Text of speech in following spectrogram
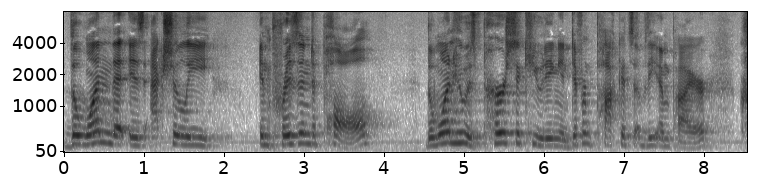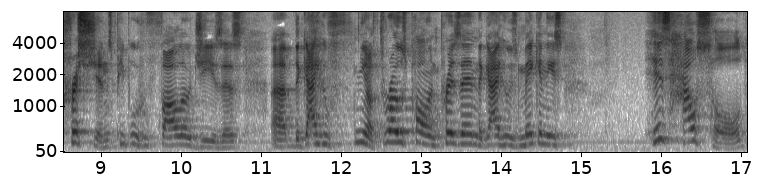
the one that is actually imprisoned Paul, the one who is persecuting in different pockets of the empire Christians, people who follow Jesus, uh, the guy who you know throws Paul in prison, the guy who's making these, his household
